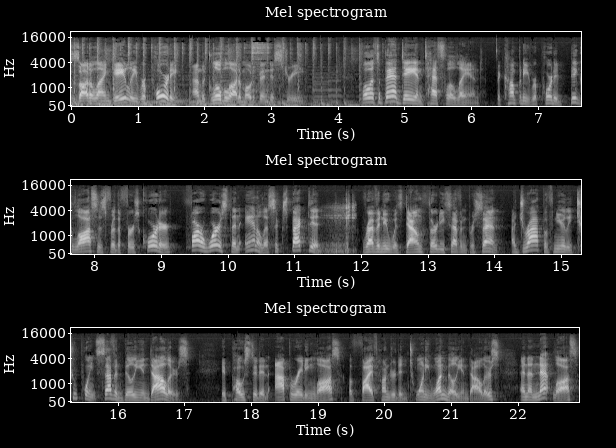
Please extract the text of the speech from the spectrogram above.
is Autoline Daily reporting on the global automotive industry. Well, it's a bad day in Tesla land. The company reported big losses for the first quarter, far worse than analysts expected. Revenue was down 37%, a drop of nearly $2.7 billion. It posted an operating loss of $521 million and a net loss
